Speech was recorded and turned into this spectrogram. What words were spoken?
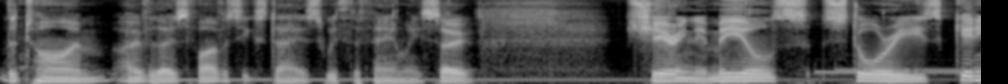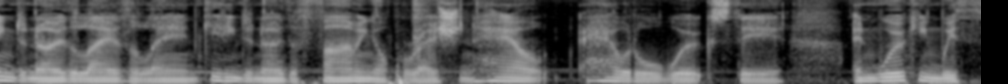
the time over those five or six days with the family. So sharing their meals, stories, getting to know the lay of the land, getting to know the farming operation, how how it all works there, and working with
